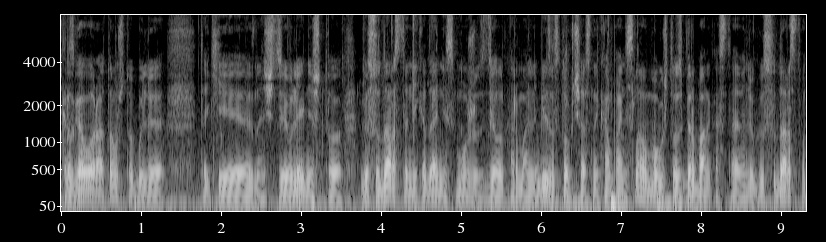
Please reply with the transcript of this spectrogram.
к разговору о том, что были такие, значит, заявления, что государство никогда не сможет сделать нормальный бизнес, только частные компании. Слава богу, что Сбербанк оставили государство.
